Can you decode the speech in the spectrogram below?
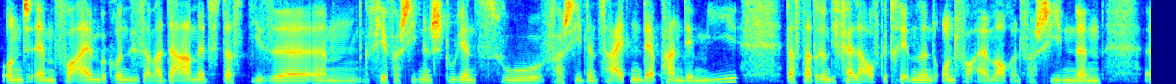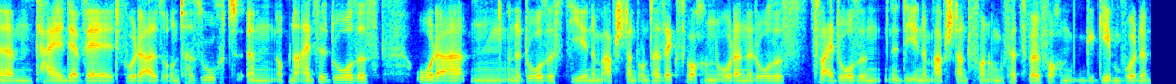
Und ähm, vor allem begründen sie es aber damit, dass diese ähm, vier verschiedenen Studien zu verschiedenen Zeiten der Pandemie, dass da drin die Fälle aufgetreten sind und vor allem auch in verschiedenen ähm, Teilen der Welt wurde also unter untersucht, ähm, ob eine Einzeldosis oder ähm, eine Dosis, die in einem Abstand unter sechs Wochen oder eine Dosis, zwei Dosen, die in einem Abstand von ungefähr zwölf Wochen gegeben wurde.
